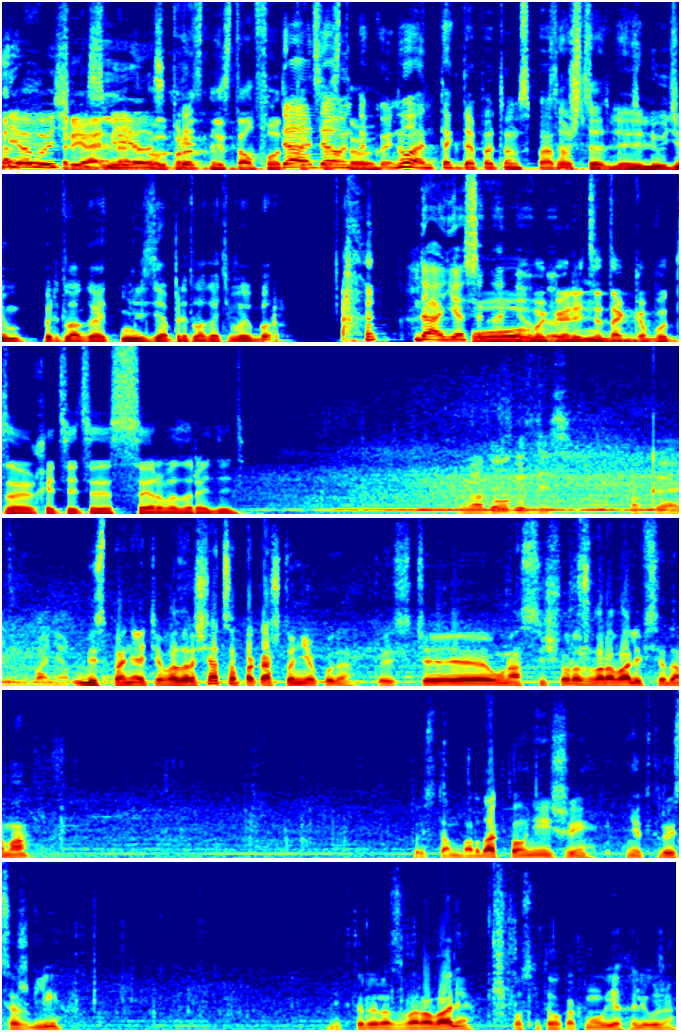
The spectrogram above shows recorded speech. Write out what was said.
Я очень Реально? посмеялась. Он просто не стал фоткаться Да, да, он такой, ну ладно, тогда потом с папой. Потому что сфоткаюсь». людям предлагать нельзя предлагать выбор. Да, я О, согласна. вы говорите так, как будто хотите СССР возродить. Надолго здесь? Пока непонятно. Без понятия. Возвращаться пока что некуда. То есть э, у нас еще разворовали все дома. То есть там бардак полнейший. Некоторые сожгли. Некоторые разворовали после того, как мы уехали уже.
